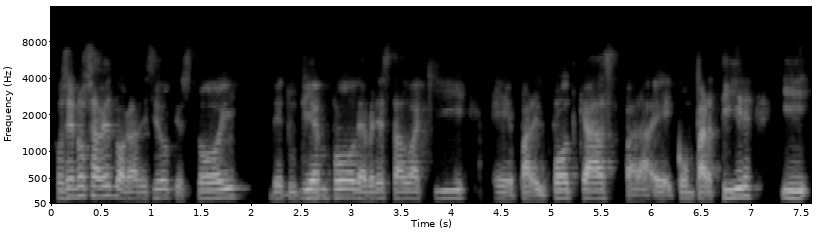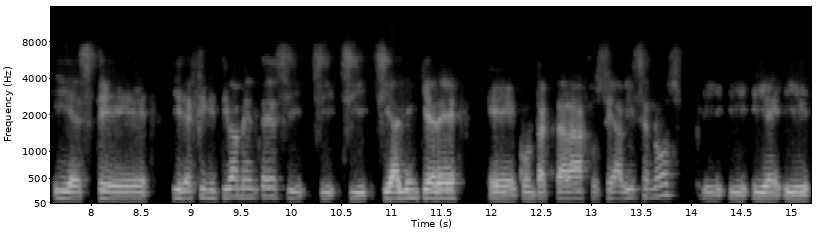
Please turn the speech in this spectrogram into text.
José, no sabes lo agradecido que estoy de tu tiempo, de haber estado aquí eh, para el podcast, para eh, compartir y, este, y definitivamente si, si, si, si alguien quiere eh, contactar a José, avísenos y, y,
